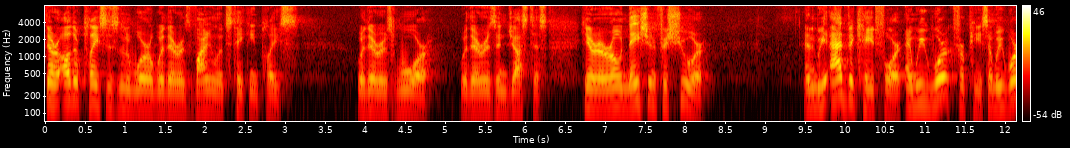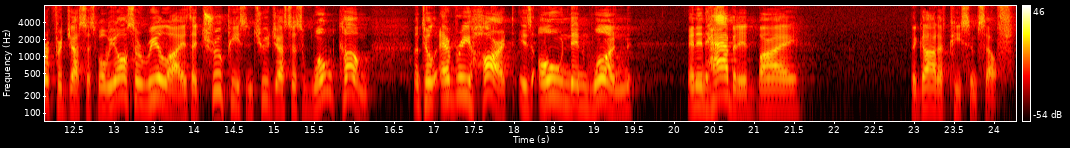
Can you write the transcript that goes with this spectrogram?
There are other places in the world where there is violence taking place, where there is war, where there is injustice here in our own nation for sure. And we advocate for it and we work for peace and we work for justice, but we also realize that true peace and true justice won't come until every heart is owned and won and inhabited by the God of peace himself.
